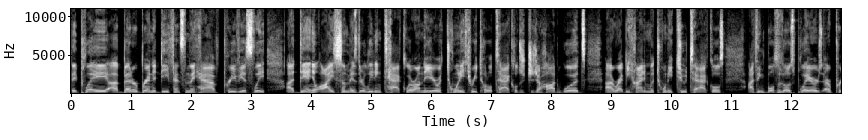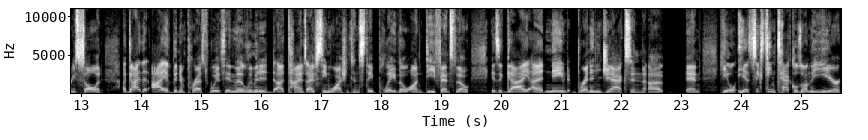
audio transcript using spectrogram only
they play a better branded defense than they have previously. Uh, Daniel Isom is their leading tackler on the year with 23 total tackles. Jahad Woods uh, right behind him with 22 tackles. I think both of those players are pretty solid. A guy that I have been impressed impressed with in the limited uh, times I've seen Washington State play, though, on defense, though, is a guy uh, named Brennan Jackson. Uh, and he he has 16 tackles on the year.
